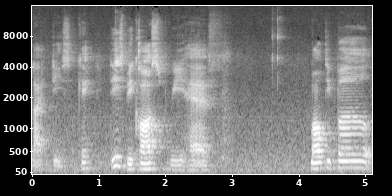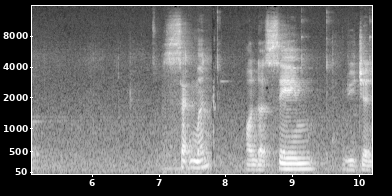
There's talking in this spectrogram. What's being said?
like this okay this is because we have multiple segment on the same region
